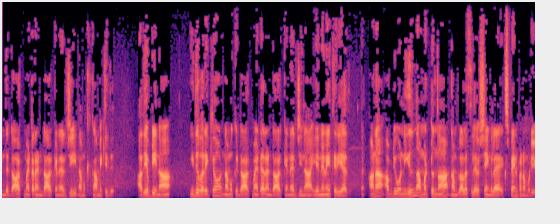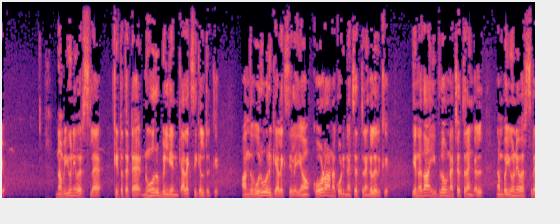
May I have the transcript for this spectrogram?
இந்த dark matter and dark energy நமக்கு காமிக்குது. அது எப்படின்னா இது வரைக்கும் நமக்கு டார்க் மேட்டர் அண்ட் டார்க் எனர்ஜினா என்னன்னே தெரியாது. ஆனா அப்படி ஒன்று இருந்தா மட்டும்தான் நம்மளால சில விஷயங்களை எக்ஸ்பிளைன் பண்ண முடியும். நம்ம யூனிவர்ஸ்ல கிட்டத்தட்ட நூறு பில்லியன் கேலக்சிகள் இருக்கு. அந்த ஒரு ஒரு கேலக்சிலையும் கோடான கோடி நட்சத்திரங்கள் இருக்கு. என்னதான் இவ்வளவு நட்சத்திரங்கள் நம்ம யூனிவர்ஸ்ல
